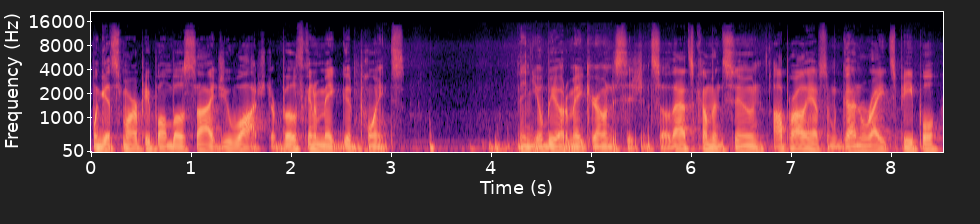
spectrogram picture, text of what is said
We'll get smart people on both sides. You watch; they're both going to make good points, and you'll be able to make your own decision. So that's coming soon. I'll probably have some gun rights people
